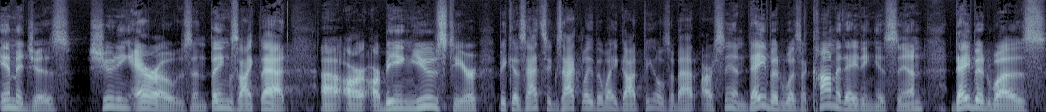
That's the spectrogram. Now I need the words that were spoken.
images, shooting arrows, and things like that uh, are, are being used here because that's exactly the way God feels about our sin. David was accommodating his sin. David was,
